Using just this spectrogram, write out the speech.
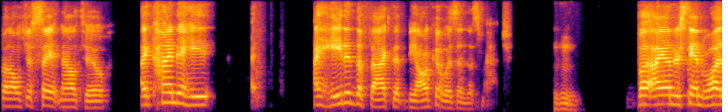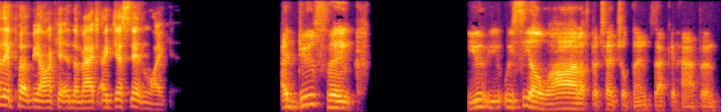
but I'll just say it now too. I kind of hate. I hated the fact that Bianca was in this match, Mhm. but I understand why they put Bianca in the match. I just didn't like it. I do think you, you we see a lot of potential things that can happen.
